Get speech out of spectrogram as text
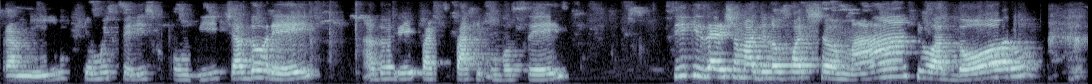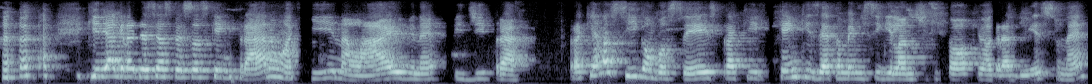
para mim. Fiquei muito feliz com o convite. Adorei, adorei participar aqui com vocês. Se quiserem chamar de novo, pode chamar, que eu adoro. Queria agradecer as pessoas que entraram aqui na live, né? Pedir para que elas sigam vocês, para que quem quiser também me seguir lá no TikTok, eu agradeço, né?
